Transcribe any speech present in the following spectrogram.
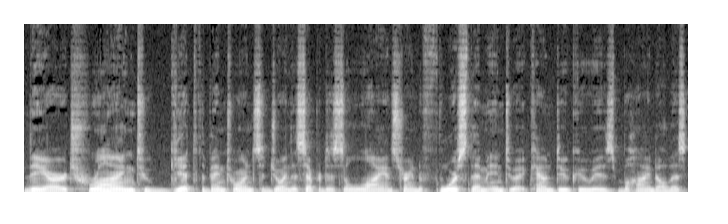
they are trying to get the Pantorans to join the Separatist Alliance, trying to force them into it. Count Dooku is behind all this.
